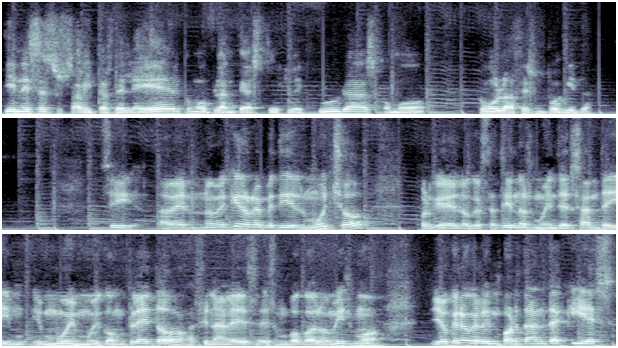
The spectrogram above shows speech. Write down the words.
tienes esos hábitos de leer, cómo planteas tus lecturas, cómo, cómo lo haces un poquito. Sí, a ver, no me quiero repetir mucho, porque lo que está haciendo es muy interesante y, muy, muy completo. Al final es, es, un poco lo mismo. Yo creo que lo importante aquí es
